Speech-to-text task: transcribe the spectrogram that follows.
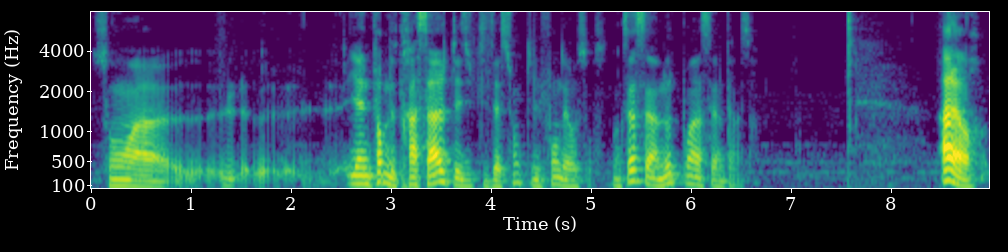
sont, euh, il y a une forme de traçage des utilisations qu'ils font des ressources. Donc ça, c'est un autre point assez intéressant. Alors,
